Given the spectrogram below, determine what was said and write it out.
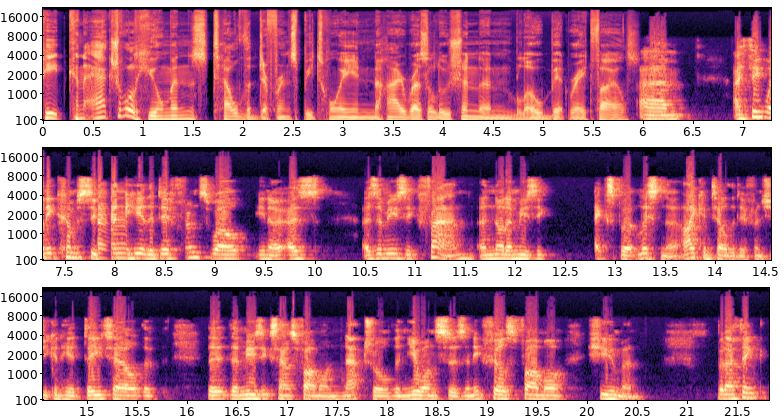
Pete, can actual humans tell the difference between high resolution and low bitrate files? Um, I think when it comes to can you hear the difference? Well, you know, as as a music fan and not a music expert listener, I can tell the difference. You can hear detail. The, the the music sounds far more natural. The nuances, and it feels far more human. But I think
